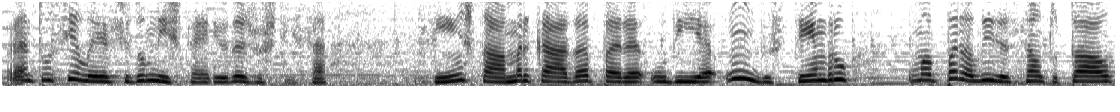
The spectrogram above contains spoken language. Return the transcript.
perante o silêncio do Ministério da Justiça. Assim, está marcada para o dia 1 de setembro uma paralisação total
